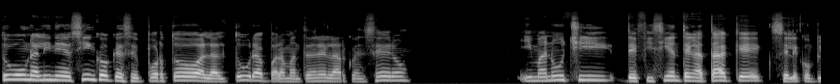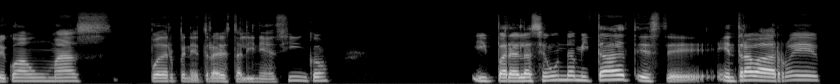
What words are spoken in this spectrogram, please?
Tuvo una línea de 5 que se portó a la altura para mantener el arco en cero. Y Manucci, deficiente en ataque, se le complicó aún más poder penetrar esta línea de 5. Y para la segunda mitad, este, entraba a Rue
